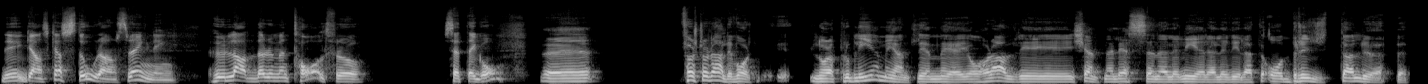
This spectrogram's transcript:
det är en ganska stor ansträngning. Hur laddar du mentalt för att sätta igång? Eh, först har det aldrig varit några problem egentligen med, jag har aldrig känt mig ledsen eller ner eller velat bryta löpet.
